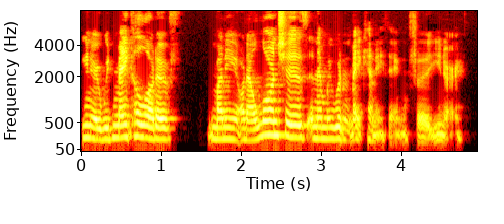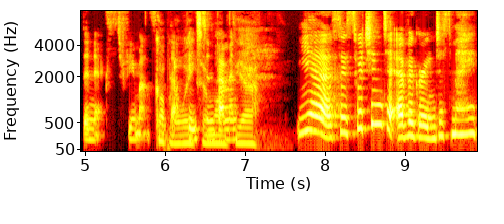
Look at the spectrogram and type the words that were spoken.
you know, we'd make a lot of money on our launches, and then we wouldn't make anything for you know the next few months. Couple of, that weeks feast and famine. Yeah, yeah. So switching to Evergreen just made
